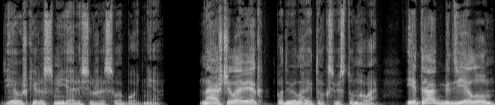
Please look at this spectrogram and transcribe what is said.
Девушки рассмеялись уже свободнее. «Наш человек», — подвела итог Свистунова. «Итак, к делу».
